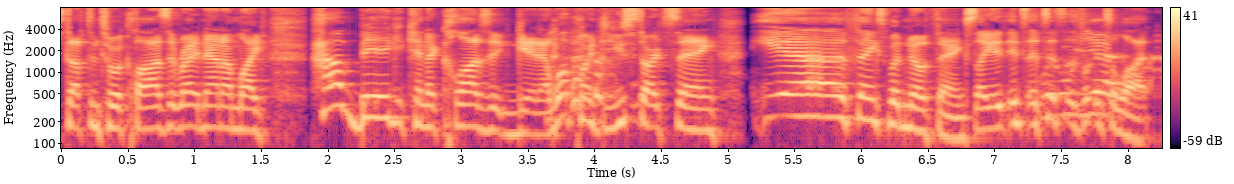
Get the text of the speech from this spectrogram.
stuffed into a closet right now, and I'm like, how big can a closet get? At what point do you start saying, yeah, thanks, but no thanks? Like it- it's it's it's, it's, it's a yeah. lot.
